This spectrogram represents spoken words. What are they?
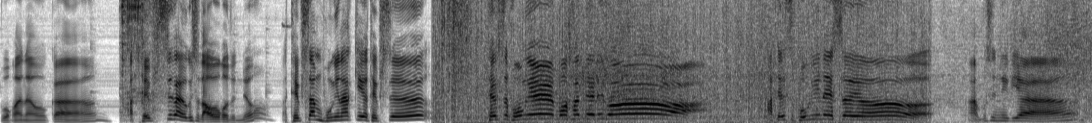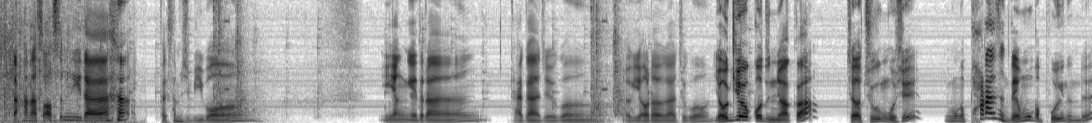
뭐가 나올까 아 뎁스가 여기서 나오거든요? 아, 뎁스 한번 봉인할게요 뎁스. 뎁스 봉인 뭐선 내리고. 아 뎁스 봉인했어요. 아 무슨 일이야? 일단 하나 썼습니다. 132번. 이양 얘들랑 가가지고 여기 열어가지고. 여기였거든요 아까? 제가 죽은 곳이? 뭔가 파란색 네모가 보이는데?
